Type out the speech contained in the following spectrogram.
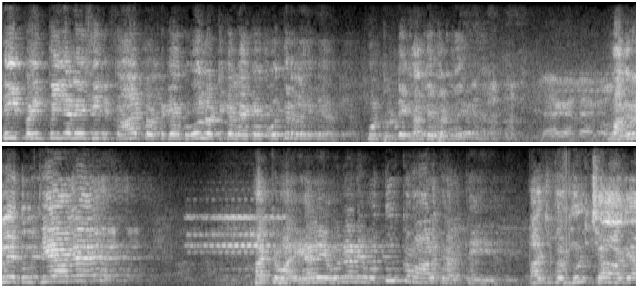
30 35 ਜਣੇ ਸੀ, ਰਿਕਾਰਡ ਟੁੱਟ ਗਿਆ ਗੋਲ ਲੁੱਟ ਕੇ ਲੈ ਗਏ ਉਧਰ ਲੈ ਗਿਆ। ਹੁਣ ਠੁੱਡੇ ਖਾਂਦੇ ਫਿਰਦੇ ਲੈ ਗਏ ਲੈ ਗਏ ਮਗਰਲੇ ਦੂਜੇ ਆ ਗਏ। ਹੱਟ ਵਾਲੇ, ਉਹਨਾਂ ਨੇ ਉਦੋਂ ਕਮਾਲ ਕਰਤੀ। ਅੱਜ ਕੋਈ ਮੁਲਛਾ ਆ ਗਿਆ,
